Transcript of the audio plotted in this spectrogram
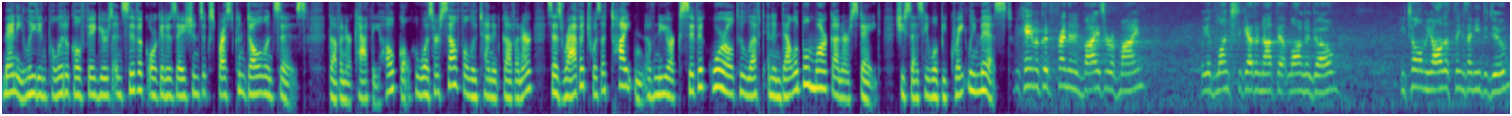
Many leading political figures and civic organizations expressed condolences. Governor Kathy Hochul, who was herself a lieutenant governor, says Ravitch was a titan of New York's civic world who left an indelible mark on our state. She says he will be greatly missed. He became a good friend and advisor of mine. We had lunch together not that long ago. He told me all the things I need to do,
